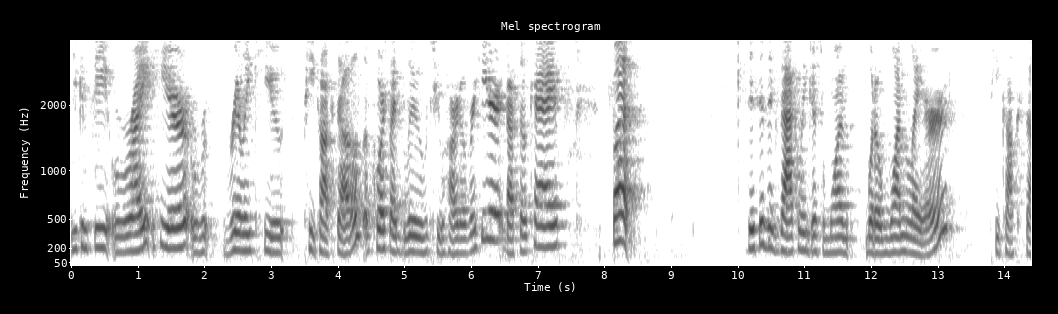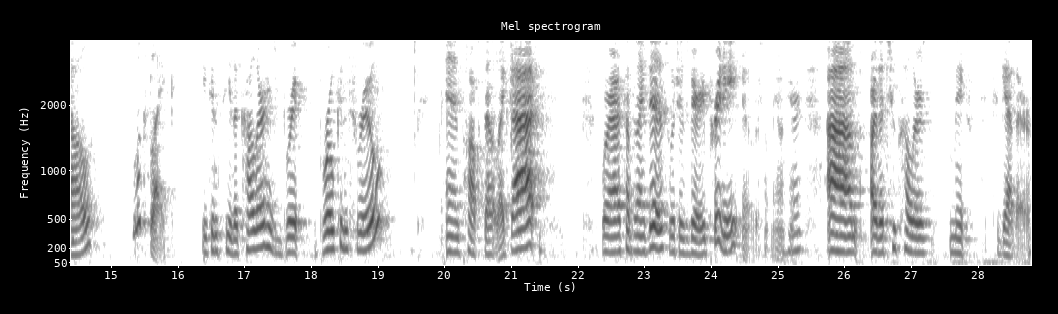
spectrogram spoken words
You can see right here, really cute peacock cells. Of course, I blew too hard over here. That's okay. But this is exactly just one what a one layered peacock cell looks like. you can see the color has broken through and pops out like that. Whereas something like this, which is very pretty, oh, there's something on here, um, are the two colors mixed together.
